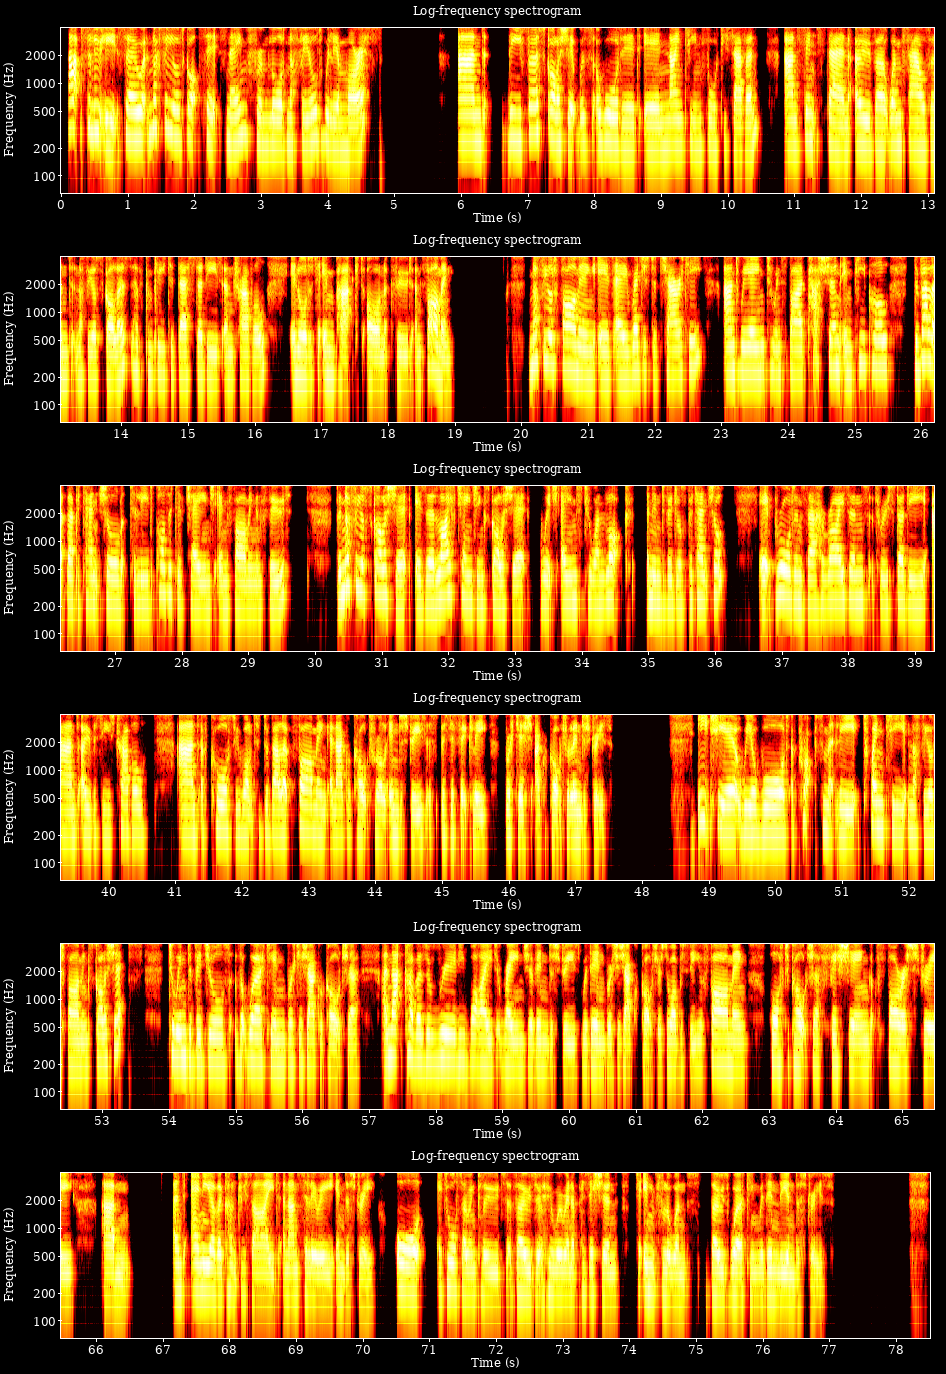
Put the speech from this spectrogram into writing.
Absolutely. So, Nuffield got its name from Lord Nuffield, William Morris. And the first scholarship was awarded in 1947 and since then, over 1,000 Nuffield scholars have completed their studies and travel in order to impact on food and farming. Nuffield Farming is a registered charity, and we aim to inspire passion in people, develop their potential to lead positive change in farming and food. The Nuffield Scholarship is a life changing scholarship which aims to unlock an individual's potential it broadens their horizons through study and overseas travel. And of course, we want to develop farming and agricultural industries, specifically British agricultural industries. Each year, we award approximately 20 Nuffield Farming Scholarships to individuals that work in British agriculture. And that covers a really wide range of industries within British agriculture. So, obviously, you're farming, horticulture, fishing, forestry, um, and any other countryside and ancillary industry. Or it also includes those who are in a position to influence those working within the industries.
